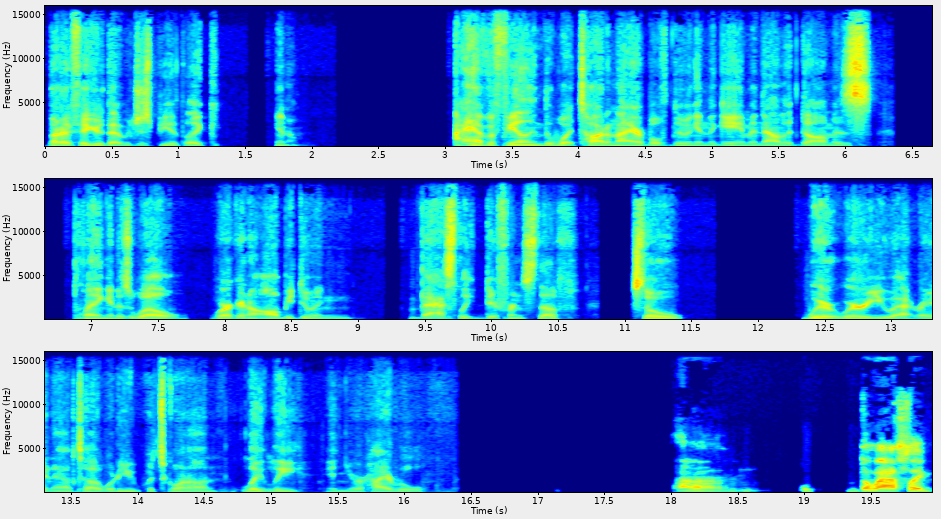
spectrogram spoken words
but I figured that would just be like, you know, I have a feeling that what Todd and I are both doing in the game, and now that Dom is playing it as well, we're gonna all be doing vastly different stuff. So, where where are you at right now, Todd? What are you? What's going on lately in your Hyrule? Um, the last like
